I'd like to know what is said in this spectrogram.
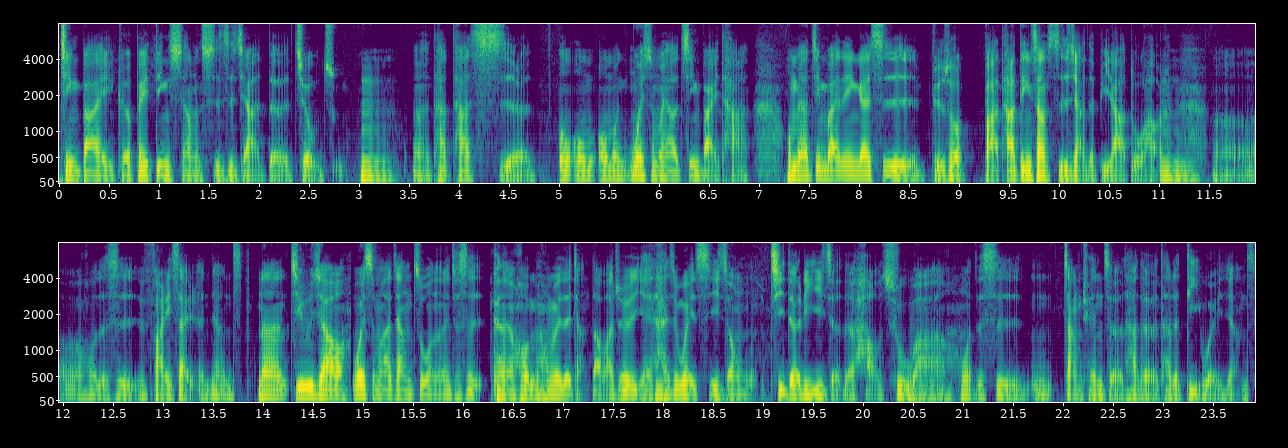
敬拜一个被钉上十字架的救主？嗯。呃，他他死了，我我我们为什么要敬拜他？我们要敬拜的应该是，比如说把他钉上十字架的比拉多好了，呃，或者是法利赛人这样子。那基督教为什么要这样做呢？就是可能后面后面再讲到吧，就是也还是维持一种既得利益者的好处啊，或者是嗯掌权者他的他的地位这样子。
